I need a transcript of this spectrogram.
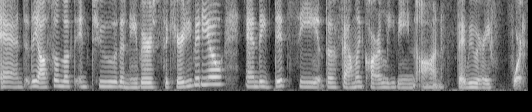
and they also looked into the neighbor's security video and they did see the family car leaving on February 4th.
